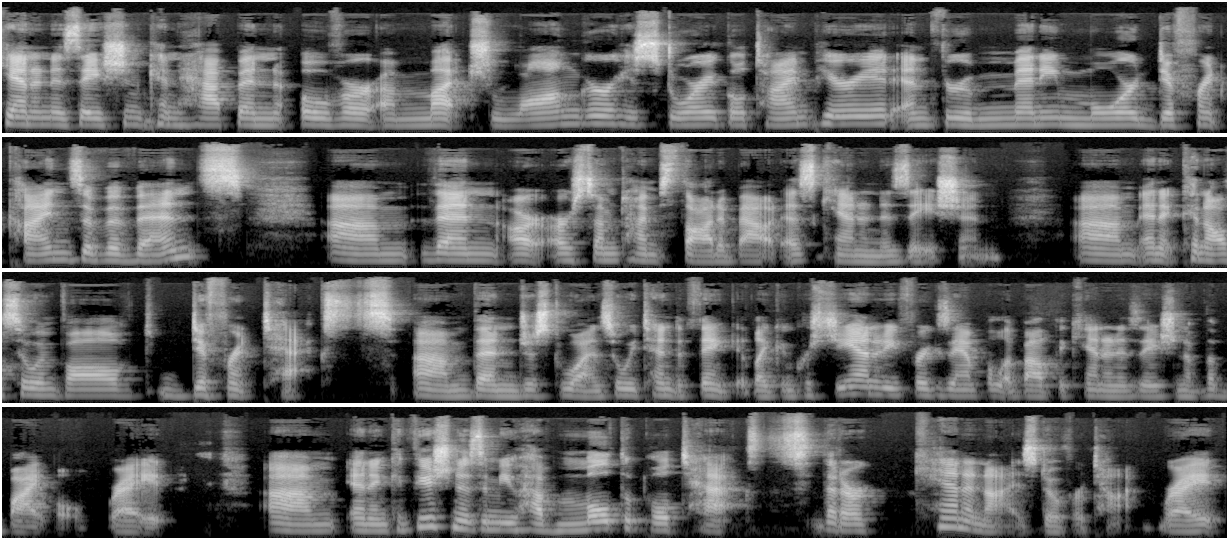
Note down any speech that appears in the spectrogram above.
canonization can happen over a much longer historical time period and through many more different kinds of events um, than are, are sometimes thought about as canonization. Um, and it can also involve different texts um, than just one. So we tend to think, like in Christianity, for example, about the canonization of the Bible, right? Um, and in Confucianism, you have multiple texts that are canonized over time, right?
